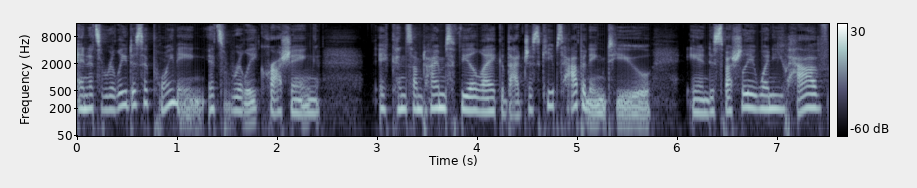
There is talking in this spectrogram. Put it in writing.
And it's really disappointing. It's really crushing it can sometimes feel like that just keeps happening to you. And especially when you have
